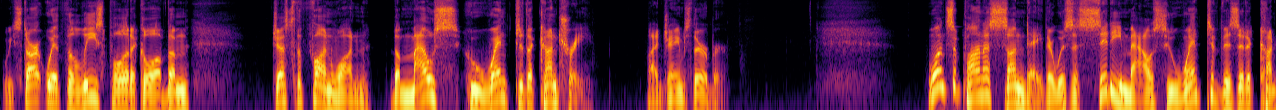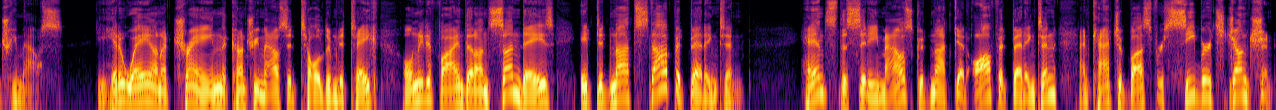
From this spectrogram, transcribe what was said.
We start with the least political of them, just the fun one The Mouse Who Went to the Country by James Thurber. Once upon a Sunday, there was a city mouse who went to visit a country mouse. He hid away on a train the country mouse had told him to take, only to find that on Sundays it did not stop at Beddington. Hence, the city mouse could not get off at Beddington and catch a bus for Siebert's Junction,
